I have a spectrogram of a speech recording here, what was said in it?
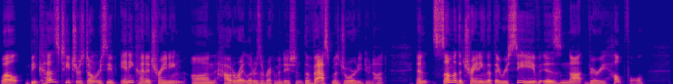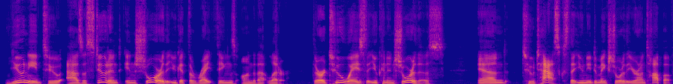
Well, because teachers don't receive any kind of training on how to write letters of recommendation, the vast majority do not. And some of the training that they receive is not very helpful. You need to, as a student, ensure that you get the right things onto that letter. There are two ways that you can ensure this, and two tasks that you need to make sure that you're on top of.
